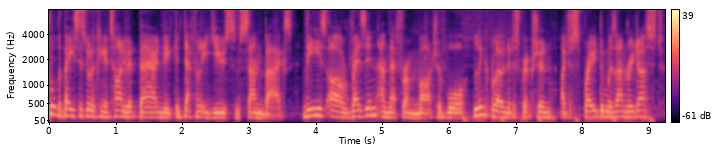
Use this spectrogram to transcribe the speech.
Thought the bases were looking a tiny bit bare and they could definitely use some sandbags. These are resin and they're from March of War. Link below in the description. I just sprayed them with Zandri dust,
